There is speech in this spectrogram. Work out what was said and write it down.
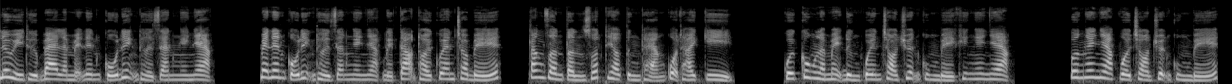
Lưu ý thứ ba là mẹ nên cố định thời gian nghe nhạc. Mẹ nên cố định thời gian nghe nhạc để tạo thói quen cho bé, tăng dần tần suất theo từng tháng của thai kỳ. Cuối cùng là mẹ đừng quên trò chuyện cùng bé khi nghe nhạc. Vừa nghe nhạc vừa trò chuyện cùng bé,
